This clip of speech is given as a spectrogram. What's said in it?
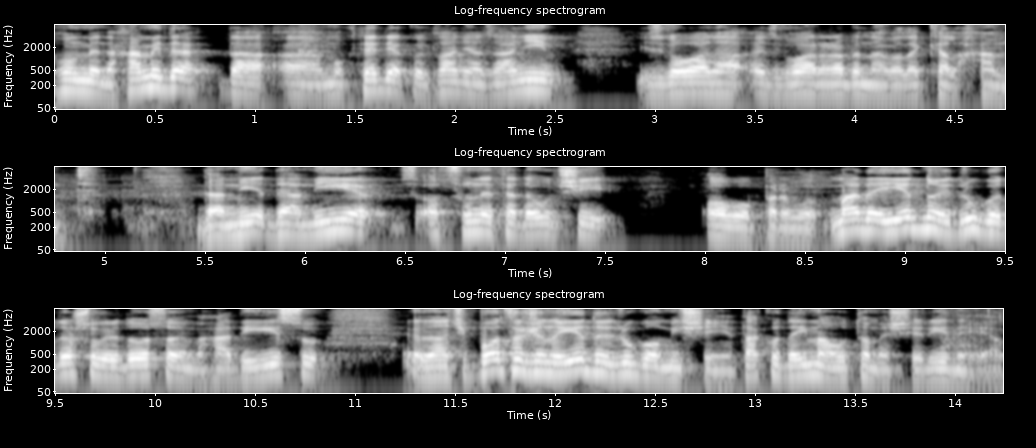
hulmen eh, hamide, da eh, a, muktedija koji klanja za njim, izgovara, izgovara rabena Velekel hamd. Da nije, da nije odsunete da uči ovo prvo. Mada jedno i drugo došlo u vredosovim hadisu, e, znači potvrđeno jedno i drugo mišljenje, tako da ima u tome širine, jel?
